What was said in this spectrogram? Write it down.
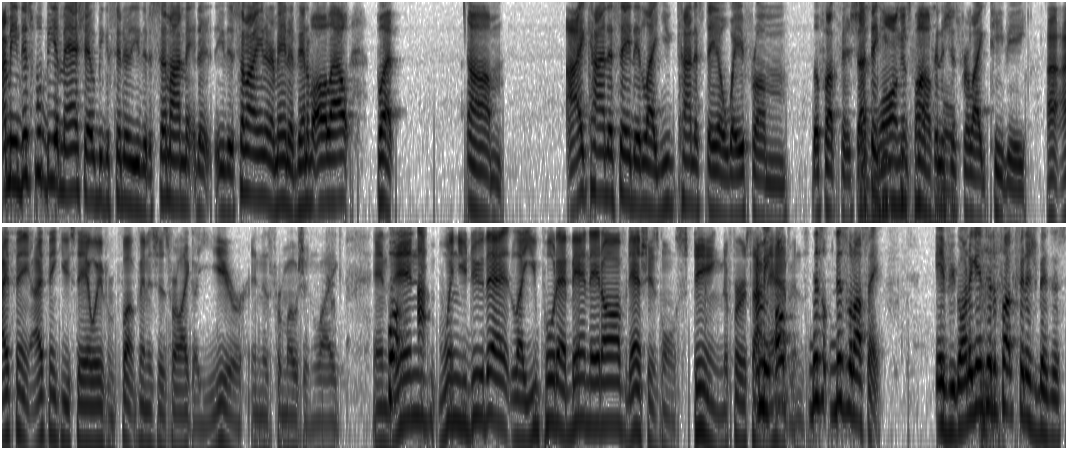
I mean, this would be a match that would be considered either the semi, either semi or main event of All Out. But, um, I kind of say that like you kind of stay away from the fuck finishes. I think long you keep as fuck possible. finishes for like TV. I, I think I think you stay away from fuck finishes for like a year in this promotion. Like, and Well, then I- when you do that, like you pull that band-aid off, that shit's gonna sting the first time I mean, it happens. this this is what I'll say. If you're going to get into the fuck finish business,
